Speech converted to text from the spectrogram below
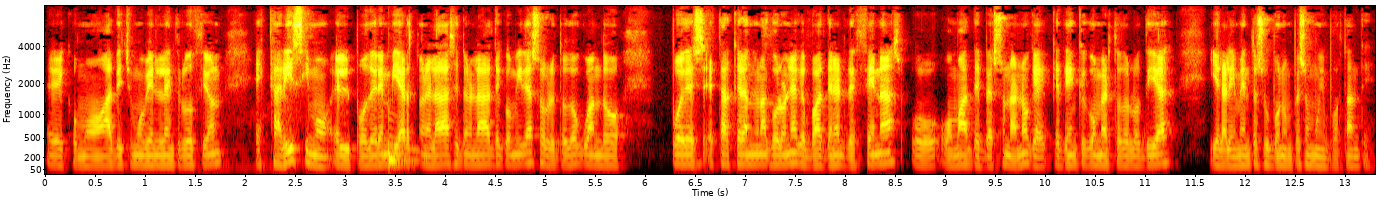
eh, como has dicho muy bien en la introducción, es carísimo el poder enviar toneladas y toneladas de comida, sobre todo cuando puedes estar creando una colonia que pueda tener decenas o, más de personas, ¿no? Que, tienen que comer todos los días y el alimento supone un peso muy importante.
